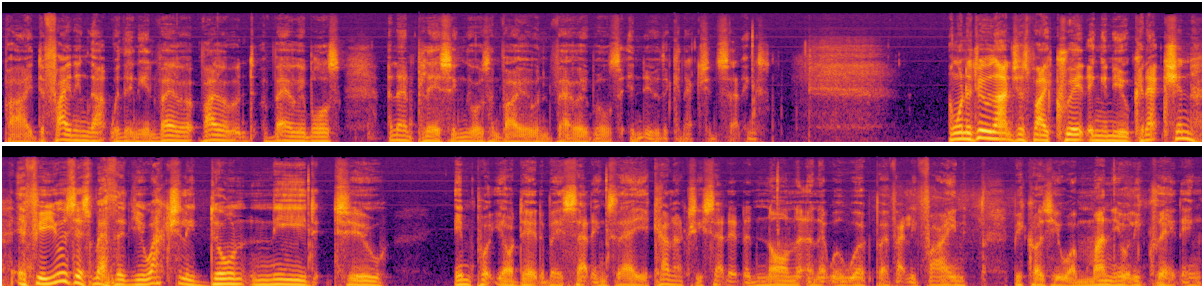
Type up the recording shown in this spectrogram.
by defining that within the environment variables and then placing those environment variables into the connection settings. I'm going to do that just by creating a new connection. If you use this method, you actually don't need to input your database settings there. You can actually set it to none and it will work perfectly fine because you are manually creating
